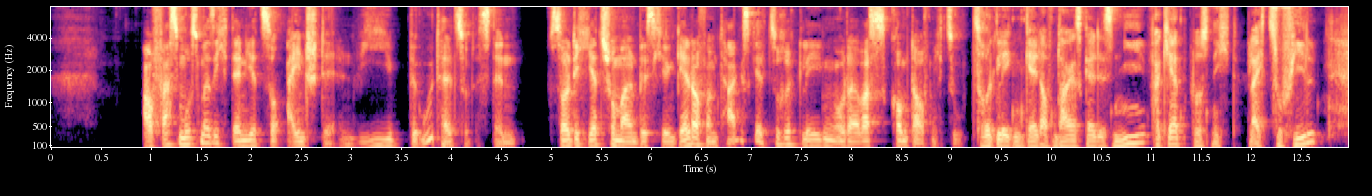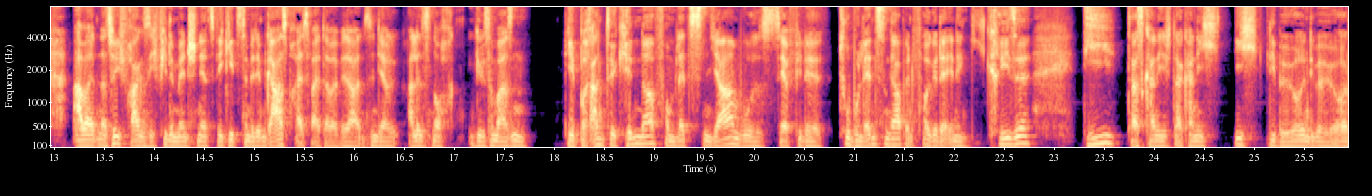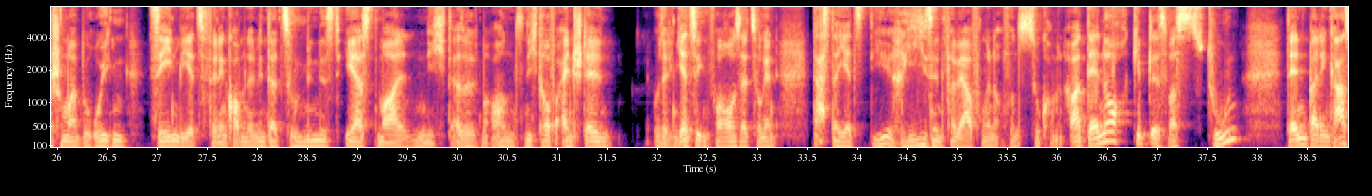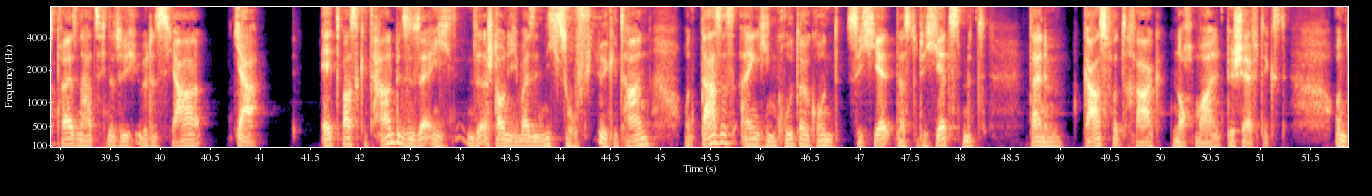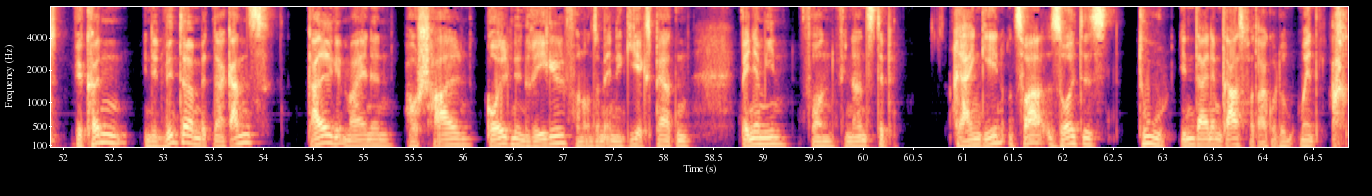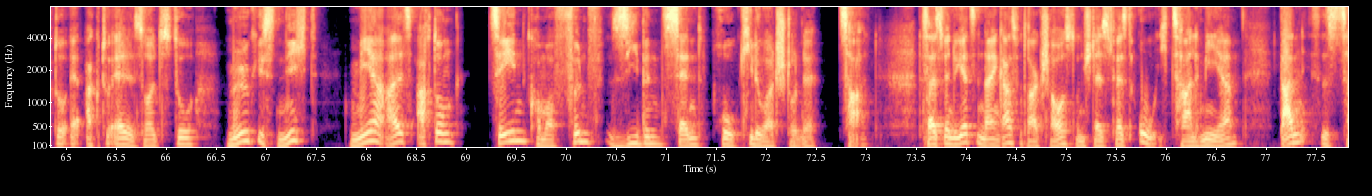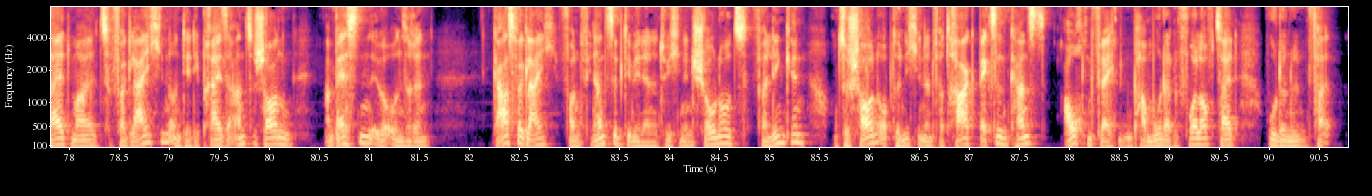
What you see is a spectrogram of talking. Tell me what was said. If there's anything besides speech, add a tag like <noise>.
Auf was muss man sich denn jetzt so einstellen? Wie beurteilst du das denn? Sollte ich jetzt schon mal ein bisschen Geld auf meinem Tagesgeld zurücklegen oder was kommt da auf mich zu? Zurücklegen Geld auf dem Tagesgeld ist nie verkehrt, bloß nicht vielleicht zu viel. Aber natürlich fragen sich viele Menschen jetzt, wie geht's denn mit dem Gaspreis weiter? Weil wir sind ja alles noch gewissermaßen gebrannte Kinder vom letzten Jahr, wo es sehr viele Turbulenzen gab infolge der Energiekrise. Die, das kann ich, da kann ich, ich, liebe Hörerinnen, liebe Hörer, schon mal beruhigen, sehen wir jetzt für den kommenden Winter zumindest erstmal nicht. Also wir brauchen uns nicht darauf einstellen, unter den jetzigen Voraussetzungen, dass da jetzt die Riesenverwerfungen auf uns zukommen. Aber dennoch gibt es was zu tun, denn bei den Gaspreisen hat sich natürlich über das Jahr, ja, etwas getan, beziehungsweise eigentlich erstaunlicherweise nicht so viel getan. Und das ist eigentlich ein guter Grund, sich je, dass du dich jetzt mit deinem Gasvertrag nochmal beschäftigst. Und wir können in den Winter mit einer ganz allgemeinen, pauschalen, goldenen Regel von unserem Energieexperten Benjamin von Finanztipp reingehen. Und zwar solltest du in deinem Gasvertrag oder im Moment aktuell solltest du möglichst nicht mehr als, Achtung, 10,57 Cent pro Kilowattstunde zahlen. Das heißt, wenn du jetzt in deinen Gasvertrag schaust und stellst fest, oh, ich zahle mehr, dann ist es Zeit mal zu vergleichen und dir die Preise anzuschauen. Am besten über unseren Gasvergleich von Finanztipp, den wir dann natürlich in den Show Notes verlinken und zu schauen, ob du nicht in einen Vertrag wechseln kannst, auch vielleicht mit ein paar Monaten Vorlaufzeit, wo du einen,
